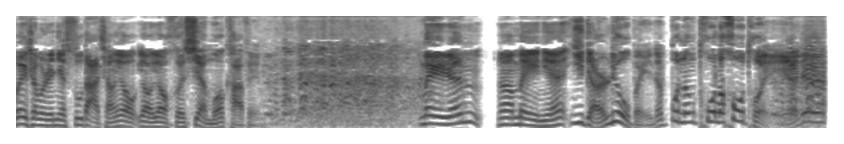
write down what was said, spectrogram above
为什么人家苏大强要要要喝现磨咖啡了。每人啊，每年一点六杯，这不能拖了后腿呀，这个。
